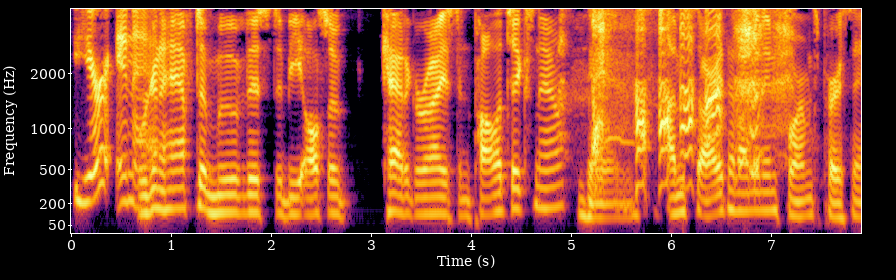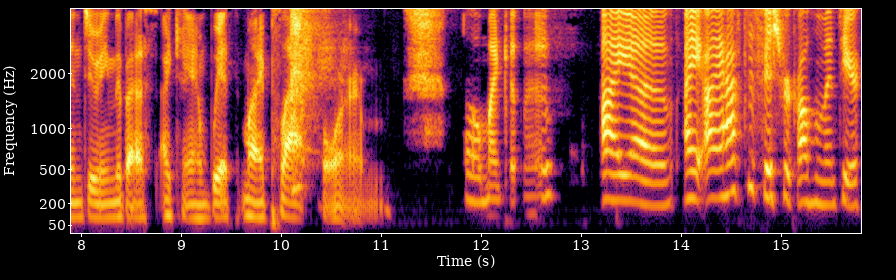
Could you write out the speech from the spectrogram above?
You're in it. We're gonna have to move this to be also categorized in politics now. I'm sorry that I'm an informed person doing the best I can with my platform. Oh my goodness. I uh I I have to fish for compliments here.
